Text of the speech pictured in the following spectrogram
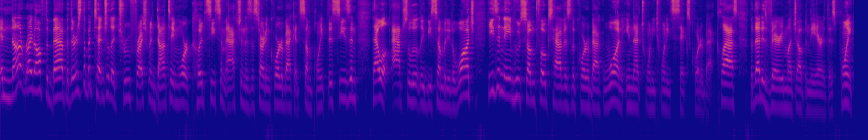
And not right off the bat, but there's the potential that true freshman Dante Moore could see some action as a starting quarterback at some point this season. That will absolutely be somebody to watch. He's a name who some folks have as the quarterback one in that 2026 quarterback class, but that is very much up in the air at this point.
